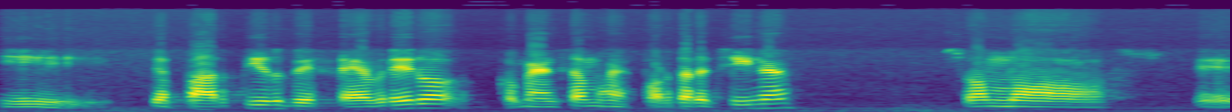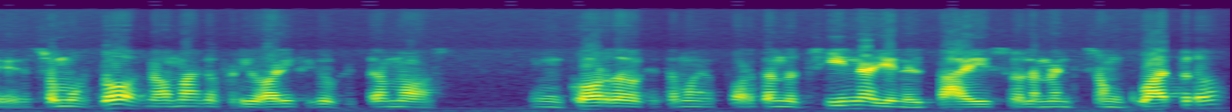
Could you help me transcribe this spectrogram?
y, a partir de febrero comenzamos a exportar a China. Somos eh, somos dos nomás los frigoríficos que estamos en Córdoba que estamos exportando a China y en el país solamente son cuatro.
